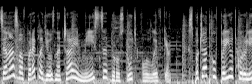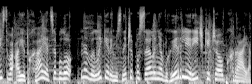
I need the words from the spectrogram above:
Ця назва в перекладі означає місце, де ростуть оливки. Спочатку, в період королівства Аютхая, це було невелике ремісниче поселення в гирлі річки Чаопхрая.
